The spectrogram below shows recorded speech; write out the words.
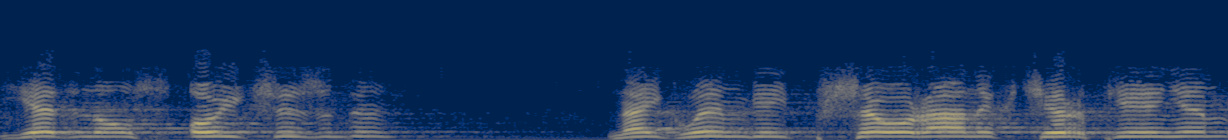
Jedną z ojczyzn najgłębiej przeoranych cierpieniem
